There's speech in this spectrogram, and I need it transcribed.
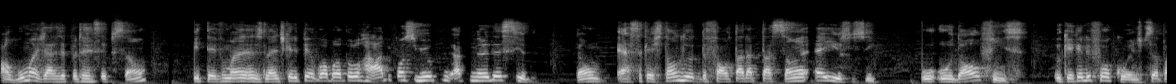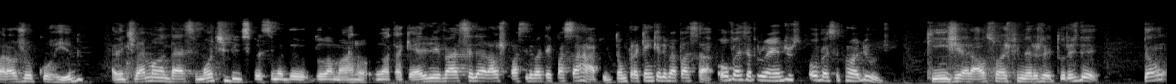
algumas jardas depois da recepção. e teve uma slant que ele pegou a bola pelo rabo e conseguiu a primeira descida. Então, essa questão do, de faltar adaptação é, é isso, sim. O, o, Dolphins, o que, que ele focou? A gente precisa parar o jogo corrido, a gente vai mandar esse monte de blitz pra cima do, do Lamar no, no ataque aéreo, ele vai acelerar os passos, ele vai ter que passar rápido. Então, para quem que ele vai passar? Ou vai ser pro Andrews, ou vai ser pro Hollywood, que em geral são as primeiras leituras dele. Então,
